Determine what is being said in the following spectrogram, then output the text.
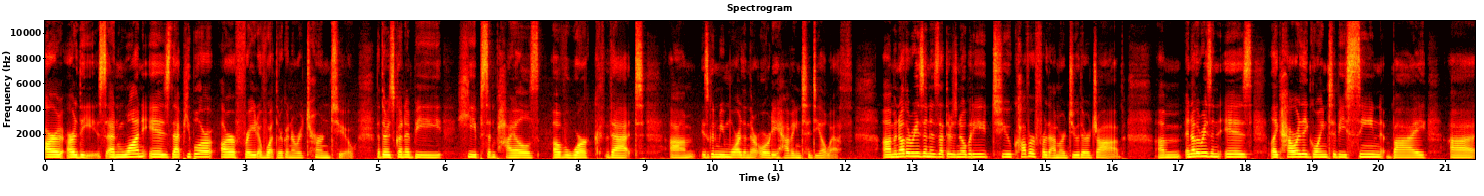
are, are these. And one is that people are, are afraid of what they're going to return to, that there's going to be heaps and piles of work that um, is going to be more than they're already having to deal with. Um, another reason is that there's nobody to cover for them or do their job. Um, another reason is like, how are they going to be seen by uh,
